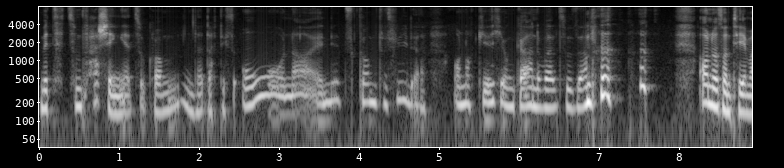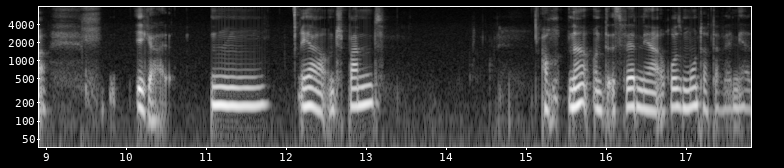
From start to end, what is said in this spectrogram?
mit zum Fasching hier zu kommen. Und da dachte ich so, oh nein, jetzt kommt es wieder. Auch noch Kirche und Karneval zusammen. Auch noch so ein Thema. Egal. Mm, ja, und spannend. Auch, ne, und es werden ja, Rosenmontag, da werden ja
